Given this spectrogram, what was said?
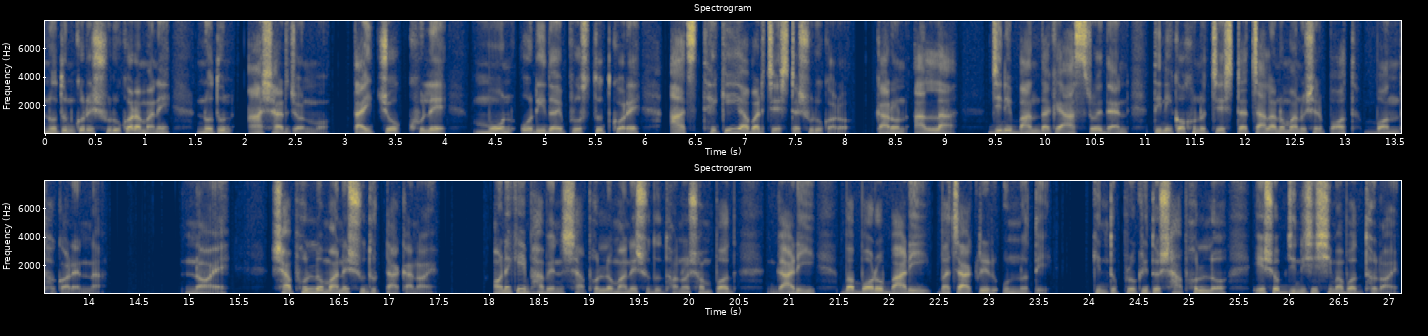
নতুন করে শুরু করা মানে নতুন আশার জন্ম। তাই চোখ খুলে মন ও হৃদয় প্রস্তুত করে আজ থেকেই আবার চেষ্টা শুরু করো। কারণ আল্লাহ, যিনি বান্দাকে আশ্রয় দেন, তিনি কখনো চেষ্টা চালানো মানুষের পথ বন্ধ করেন না। নয়, সাফল্য মানে শুধু টাকা নয়। অনেকেই ভাবেন সাফল্য মানে শুধু ধনসম্পদ, গাড়ি বা বড় বাড়ি বা চাকরির উন্নতি। কিন্তু প্রকৃত সাফল্য এসব জিনিসই সীমাবদ্ধ নয়।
